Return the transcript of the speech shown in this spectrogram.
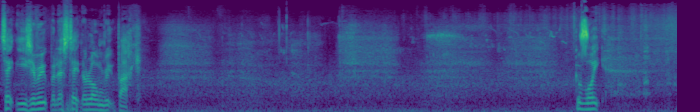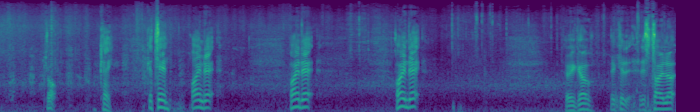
take the easy route, but let's take the long route back. Good boy. Drop. Okay, get in, find it, find it, find it. There we go, look at it, this time look,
